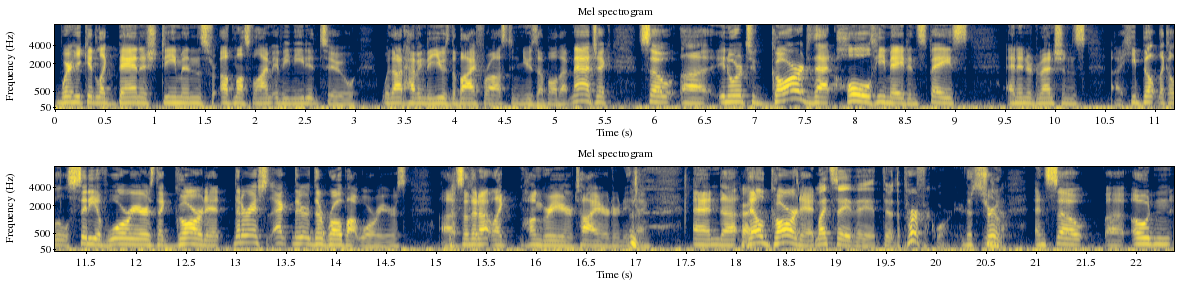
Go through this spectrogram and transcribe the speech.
where he could like banish demons of Muspelheim if he needed to without having to use the Bifrost and use up all that magic so uh, in order to guard that hole he made in space and interdimensions. Uh, he built like a little city of warriors that guard it. That are actually- they're, they're robot warriors, uh, so they're not like hungry or tired or anything, and uh, they'll guard it. Might say they, they're the perfect warriors. That's true. And so uh, Odin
